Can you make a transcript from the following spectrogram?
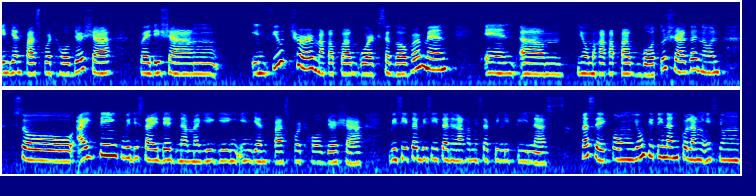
Indian passport holder siya, pwede siyang in future makapag-work sa government and um, yung makakapag-boto siya, ganun. So, I think we decided na magiging Indian passport holder siya. Bisita-bisita na kami sa Pilipinas. Kasi kung yung titingnan ko lang is yung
